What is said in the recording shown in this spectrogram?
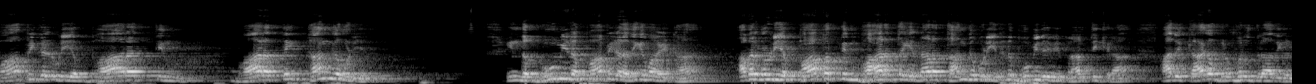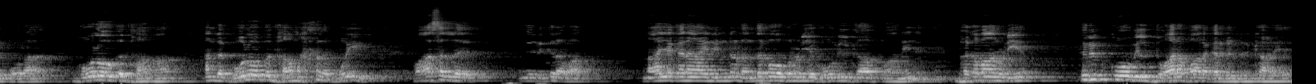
பாபிகளுடைய பாரத்தின் பாரத்தை தாங்க முடியும் இந்த பூமியில பாபிகள் அதிகமாயிட்டா அவர்களுடைய பாபத்தின் பாரத்தை என்னால தாங்க முடியும்னு பூமி தேவி பிரார்த்திக்கிறா. அதுக்காக பிரம்மருத்ராதிகள் போறா கோலோக தாமா அந்த கோலோக தாமால போய் வாசல்ல இங்க இருக்கிறவா நாயகனாய் நின்ற நந்தகோபருடைய கோவில் காப்பானேன்னு பகவானுடைய திருக்கோவில் துவாரபாலகர்கள் இருக்காளே.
